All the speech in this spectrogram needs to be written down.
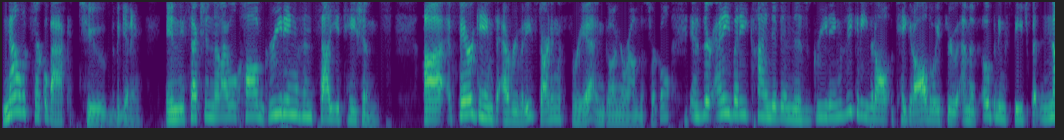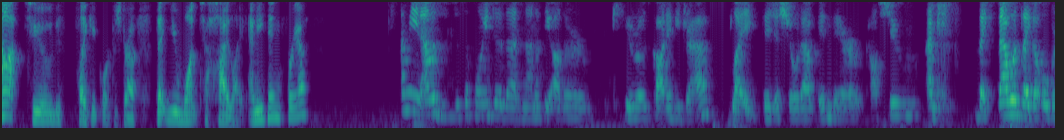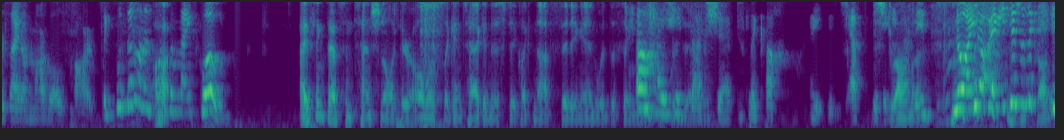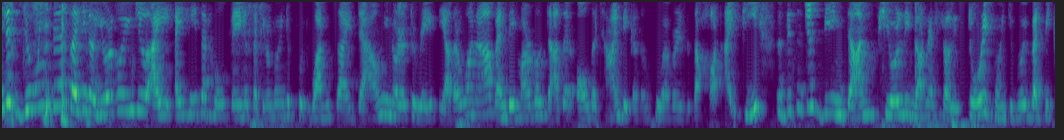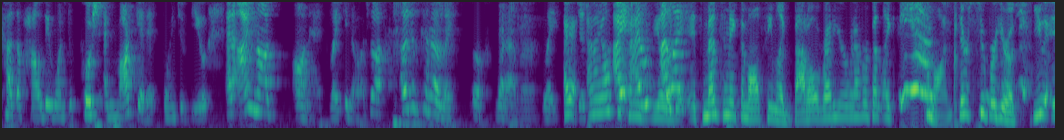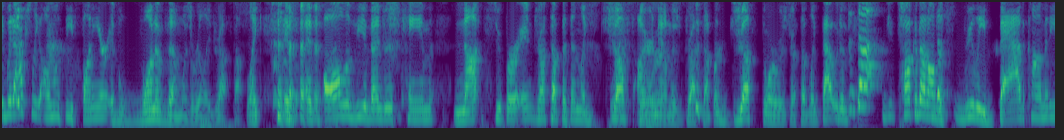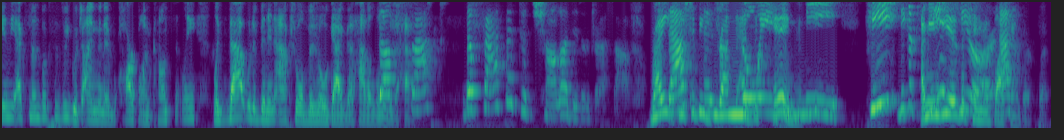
now let's circle back to the beginning in the section that I will call greetings and salutations. Uh, fair game to everybody, starting with Fariha and going around the circle. Is there anybody kind of in this greetings? We could even all take it all the way through Emma's opening speech, but not to the psychic orchestra that you want to highlight. Anything, Fariha? I mean, I was disappointed that none of the other heroes got any dress. Like they just showed up in their costume. I mean, like that was like an oversight on Marvel's part. Like put them on, on Uh, some nice clothes. I think that's intentional. Like they're almost like antagonistic, like not fitting in with the thing. Oh, I hate doing. that shit. Like, ugh. I absolutely It's drama. It- no, I know. I mean, just like it's just doing this. Like you know, you're going to. I I hate that whole thing. It's like you're going to put one side down in order to raise the other one up, and they Marvel does it all the time because of whoever is the hot IP. So this is just being done purely not necessarily story point of view, but because of how they want to push and market it point of view. And I'm not on it. Like you know, so I was just kind of like, ugh, whatever. Like I, just and I also I- kind I- of feel I like, like- it's meant to make them all seem like battle ready or whatever, but like, yes! come on, they're superheroes. You, it would actually Exactly. almost be funnier if one of them was really dressed up. Like, if, if all of the Avengers came not super dressed up, but then like just Like Iron Man was dressed up or just Thor was dressed up, like that would have. The- the- Talk about all the- this really bad comedy in the X Men books this week, which I'm going to harp on constantly. Like that would have been an actual visual gag that had a little the bit of heft. fact the fact that T'Challa didn't dress up. Right? He that should be dressed as annoyed king. me. He because I mean, he is a king as Black as, Panther, but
